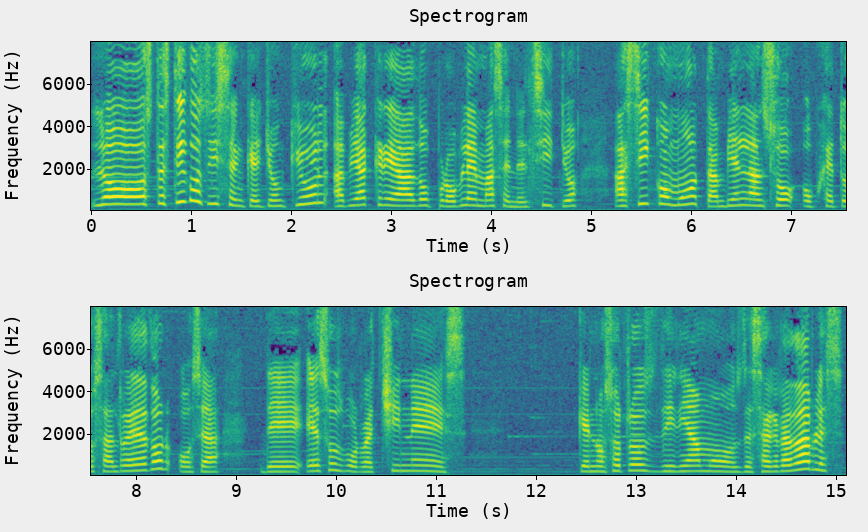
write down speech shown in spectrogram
Los testigos dicen que John Kuhl había creado problemas en el sitio, así como también lanzó objetos alrededor, o sea, de esos borrachines que nosotros diríamos desagradables.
